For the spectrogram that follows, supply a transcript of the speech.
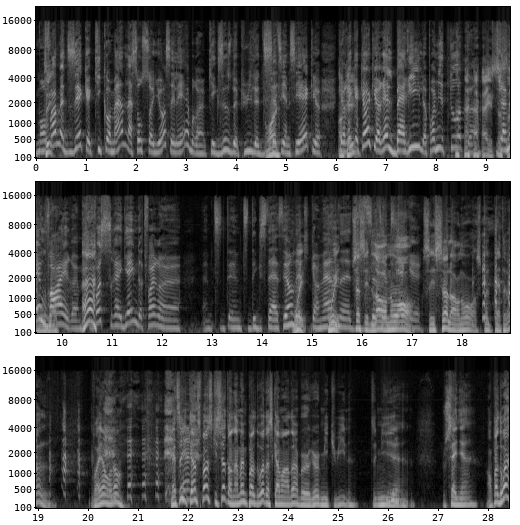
Mon frère me disait que Kikoman, la sauce soya célèbre, euh, qui existe depuis le 17e siècle, qu'il y aurait quelqu'un qui aurait le baril, le premier de tout, Hey, ça, jamais ça ouvert. Je Hein? sais pas si tu serais game de te faire un, un petit- une petite dégustation de Oui, oui. euh, ça, c'est de l'or 17e noir. C'est ça, l'or noir. C'est pas le pétrole. Voyons donc. Mais tu sais, quand tu penses qu'ici, on n'a même pas le droit de se commander un burger mi-cuit, là. Tu sais, mi... Mm. euh, ou saignant. On n'a pas le droit.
